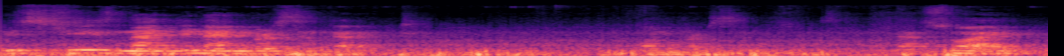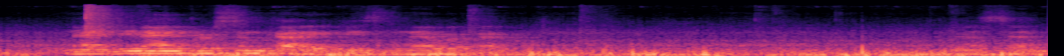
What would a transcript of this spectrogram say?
she is 99% correct. 1%. That's why 99% correct is never correct. Understand?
